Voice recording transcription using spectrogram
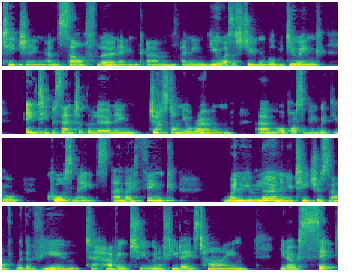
teaching and self learning. Um, I mean, you as a student will be doing 80% of the learning just on your own, um, or possibly with your course mates. And I think when you learn and you teach yourself with a view to having to, in a few days' time, you know, sit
